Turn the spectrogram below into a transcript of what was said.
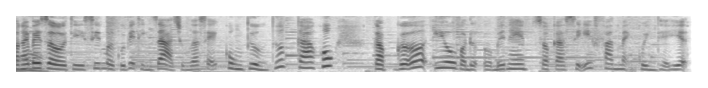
Và ngay bây giờ thì xin mời quý vị thính giả chúng ta sẽ cùng thưởng thức ca khúc Gặp gỡ yêu và được ở bên em do ca sĩ Phan Mạnh Quỳnh thể hiện.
